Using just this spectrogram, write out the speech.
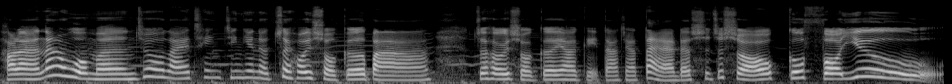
好啦，那我们就来听今天的最后一首歌吧。最后一首歌要给大家带来的是这首《Good for You》。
